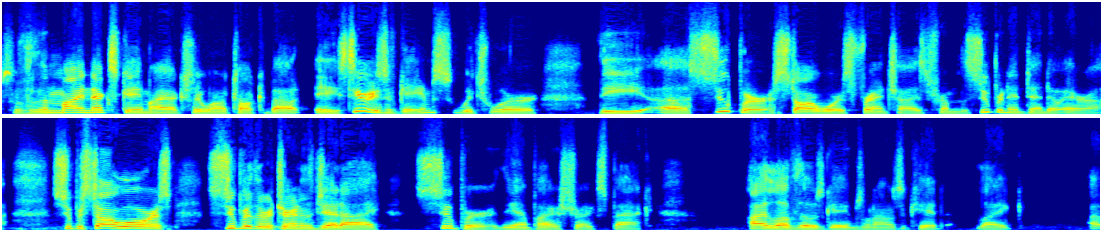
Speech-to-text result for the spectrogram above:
So for the, my next game, I actually want to talk about a series of games, which were the uh, Super Star Wars franchise from the Super Nintendo era. Super Star Wars, Super The Return of the Jedi, Super The Empire Strikes Back. I love those games when I was a kid. Like, I,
